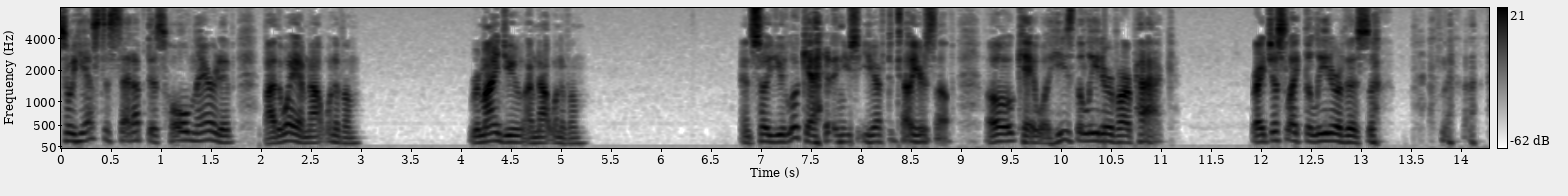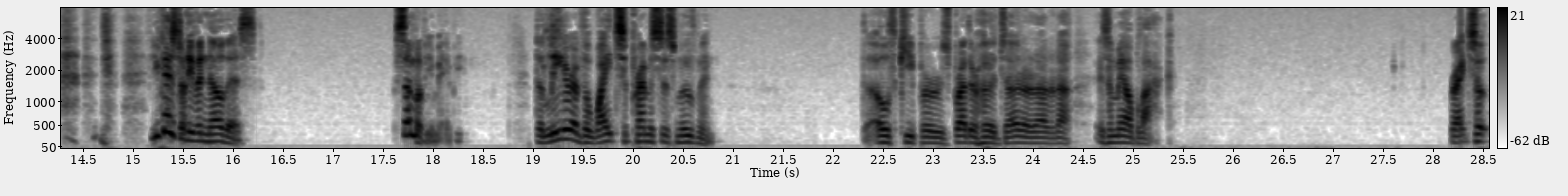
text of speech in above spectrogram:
So he has to set up this whole narrative. By the way, I'm not one of them. Remind you, I'm not one of them. And so you look at it and you, you have to tell yourself, oh, okay, well, he's the leader of our pack. Right? Just like the leader of this. you guys don't even know this. Some of you maybe. The leader of the white supremacist movement the Oath Keepers, Brotherhood, da, da, da, da, is a male black. Right? So,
